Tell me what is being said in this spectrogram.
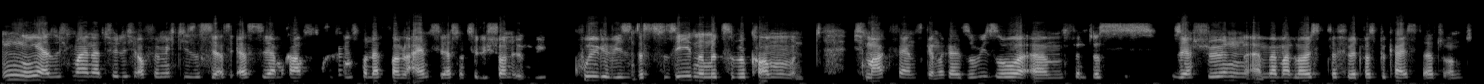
Nee, also ich meine natürlich auch für mich dieses Jahr das erste Jahr im Rahmen des Programms von der Formel 1 wäre es natürlich schon irgendwie cool gewesen, das zu sehen und mitzubekommen. Und ich mag Fans generell sowieso, ähm, finde es sehr schön, ähm, wenn man Leute für etwas begeistert und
